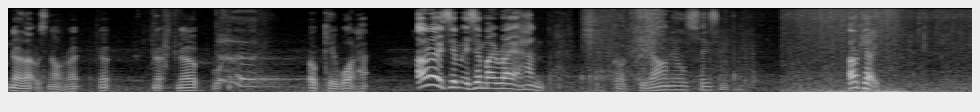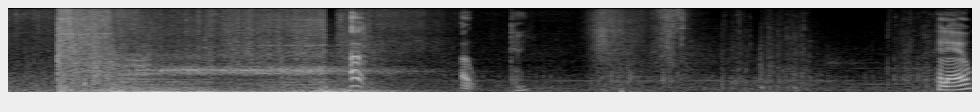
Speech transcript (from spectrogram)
No, that was not right. No, no, no. Okay, what? Oh no, it's in, it's in my right hand. God, did Arnold say something? Okay. Hello?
